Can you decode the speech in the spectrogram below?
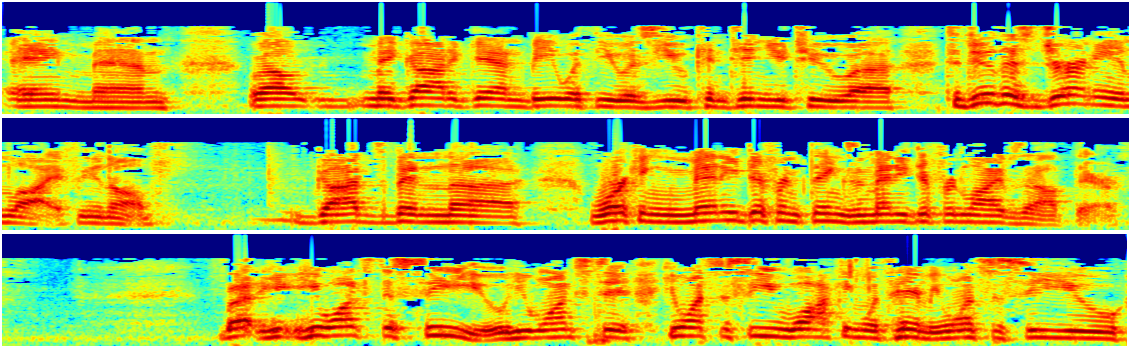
Amen. Well, may God again be with you as you continue to uh, to do this journey in life. You know, God's been uh, working many different things in many different lives out there. But he, he wants to see you. He wants to he wants to see you walking with him. He wants to see you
